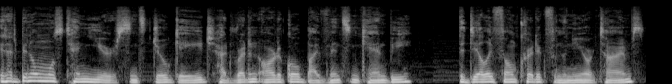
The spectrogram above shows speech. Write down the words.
It had been almost 10 years since Joe Gage had read an article by Vincent Canby, the daily film critic from the New York Times,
